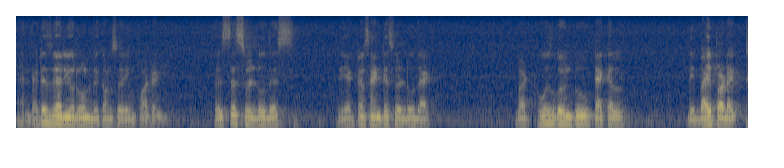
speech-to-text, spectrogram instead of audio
And that is where your role becomes very important. Physicists will do this, reactor scientists will do that, but who is going to tackle the byproduct?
